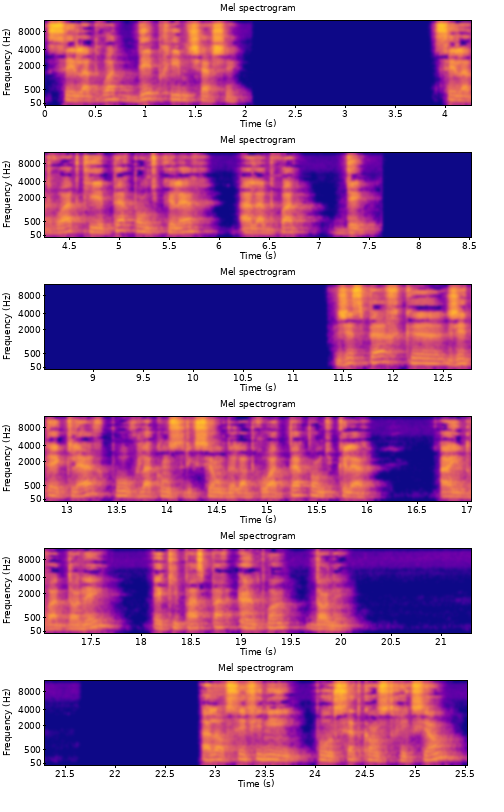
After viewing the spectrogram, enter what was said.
c'est la droite D' cherchée. C'est la droite qui est perpendiculaire à la droite D. J'espère que j'étais clair pour la construction de la droite perpendiculaire à une droite donnée et qui passe par un point donné. Alors c'est fini pour cette construction.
